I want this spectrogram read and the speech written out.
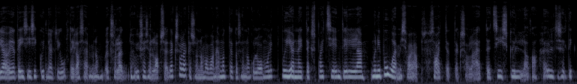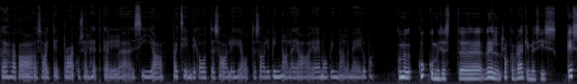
ja, ja teisi isikuid nii-öelda juurde ei lase, noh, eks ole, noh, üks asi on lapsed, eks ole, kes on oma vanematega, see on nagu loomulik, või on näiteks patsiendil mõni puue, mis vajab saatjat, eks ole, et, et siis küll, aga üldiselt ikka jah, väga saatjaid praegusel hetkel siia patsiendiga ootesaali ja ootesaali pinnale ja, ja EMO pinnale me ei luba kui me kukkumisest äh, veel rohkem räägime, siis kes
